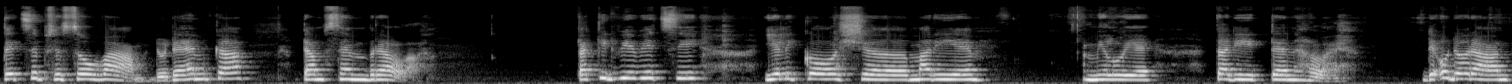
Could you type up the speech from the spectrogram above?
Teď se přesouvám do DMK, tam jsem brala taky dvě věci, jelikož eh, Marie miluje tady tenhle deodorant.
